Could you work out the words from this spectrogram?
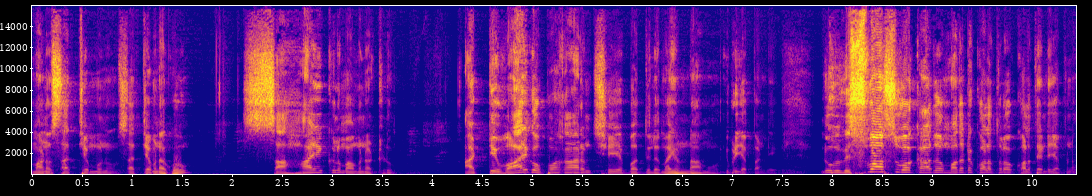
మనం సత్యమును సత్యమునకు సహాయకులు మాగునట్లు అట్టి వారికి ఉపకారం చేయబద్దులమై ఉన్నాము. ఇప్పుడు చెప్పండి. నువ్వు విశ్వాసవో కాదో మొదట కొలతలో కొలత ఏంటి చెప్పనా?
